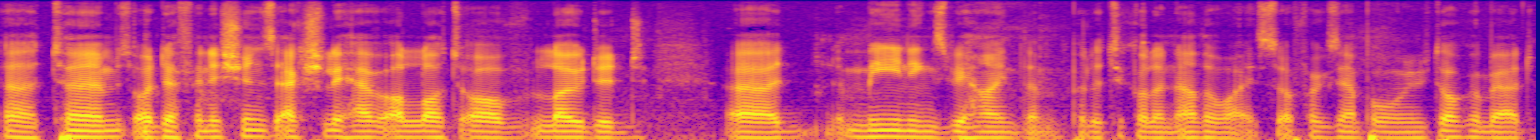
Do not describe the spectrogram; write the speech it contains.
uh, terms or definitions actually have a lot of loaded uh, meanings behind them, political and otherwise. So, for example, when we talk about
